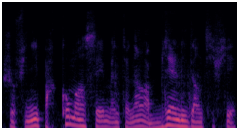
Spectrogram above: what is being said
je finis par commencer maintenant à bien l'identifier,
